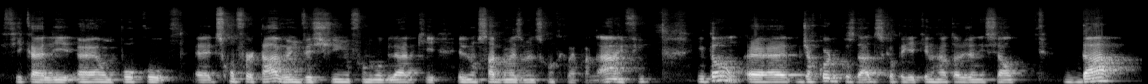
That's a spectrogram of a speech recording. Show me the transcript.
fica ali é, um pouco é, desconfortável investir em um fundo imobiliário que ele não sabe mais ou menos quanto que vai pagar, enfim. Então, é, de acordo com os dados que eu peguei aqui no relatório inicial da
